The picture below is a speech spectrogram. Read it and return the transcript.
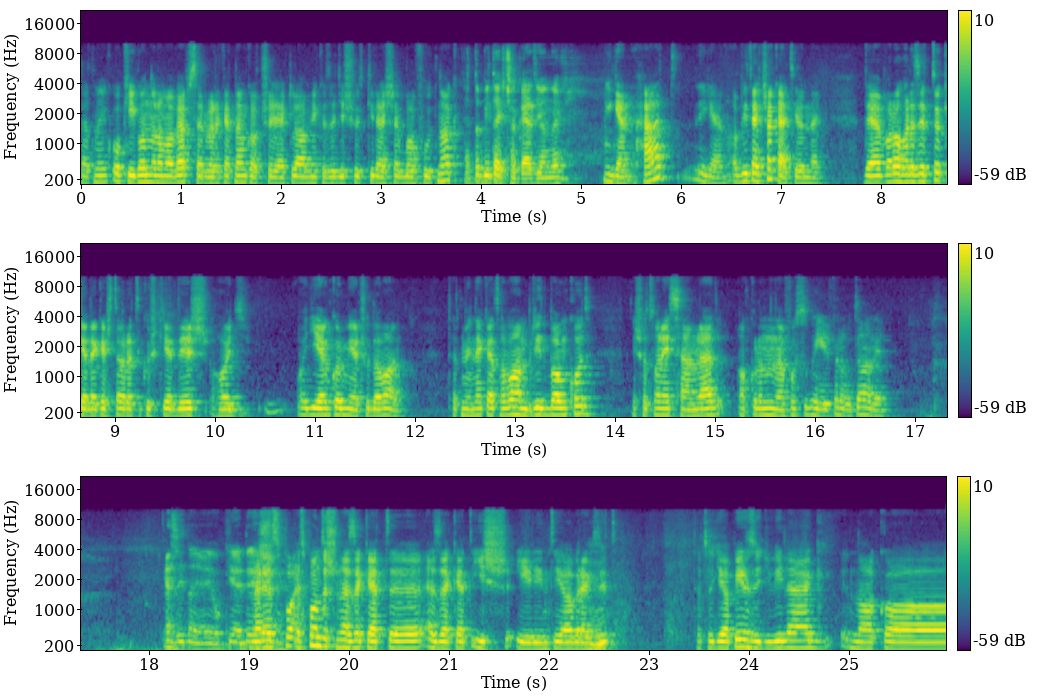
Tehát mondjuk oké, gondolom a webszervereket nem kapcsolják le, amik az Egyesült Királyságban futnak. Hát a bitek csak átjönnek. Igen, hát igen, a bitek csak átjönnek. De valahol ez egy tök érdekes teoretikus kérdés, hogy, hogy ilyenkor mi a csuda van. Tehát még neked, ha van brit bankod, és ott van egy számlád, akkor onnan nem fogsz tudni hirtelen utalni? Ez egy nagyon jó kérdés. Mert ez, ez pontosan ezeket, ezeket is érinti a Brexit. Tehát ugye a pénzügyi világnak a,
